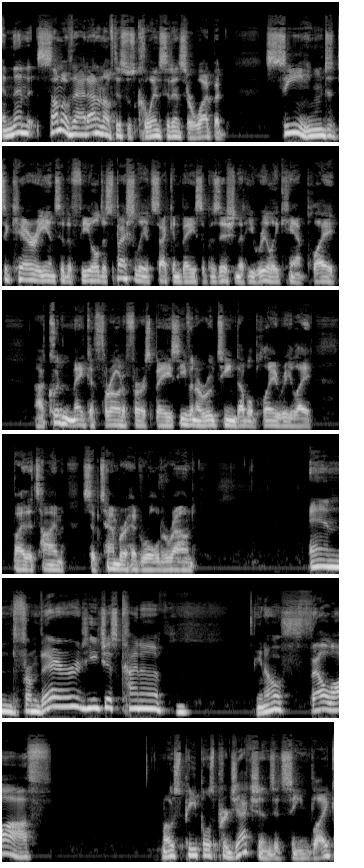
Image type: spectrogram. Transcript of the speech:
And then some of that, I don't know if this was coincidence or what, but seemed to carry into the field, especially at second base, a position that he really can't play. Uh, couldn't make a throw to first base, even a routine double play relay by the time September had rolled around. And from there, he just kind of, you know, fell off most people's projections, it seemed like,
